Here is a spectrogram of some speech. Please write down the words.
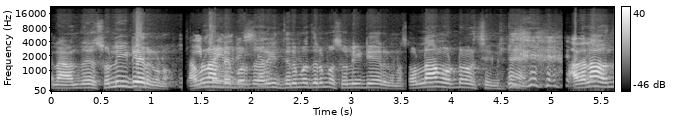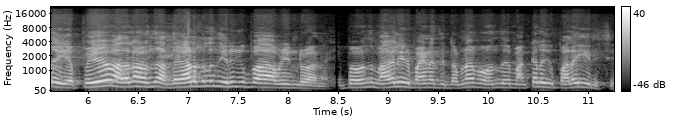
ஏன்னா வந்து சொல்லிக்கிட்டே இருக்கணும். தமிழ்நாட்டை பொறுத்த வரைக்கும் திரும்ப திரும்ப சொல்லிக்கிட்டே இருக்கணும். சொல்லாமல் விட்டோம்னு வச்சுக்கோங்களேன் அதெல்லாம் வந்து எப்பயோ அதெல்லாம் வந்து அந்த காலத்துலேருந்து இருக்குப்பா அப்படின்றவாங்க இப்போ வந்து மகளிர் பயண திட்டம்னா இப்போ வந்து மக்களுக்கு பழகிருச்சு.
